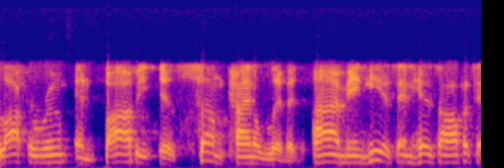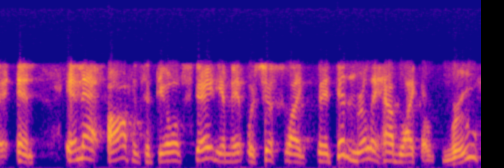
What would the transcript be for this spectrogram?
locker room, and Bobby is some kind of livid. I mean, he is in his office, and in that office at the old stadium, it was just like it didn't really have like a roof.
